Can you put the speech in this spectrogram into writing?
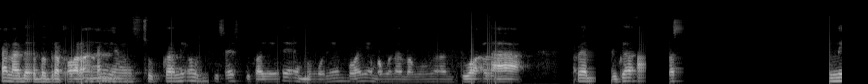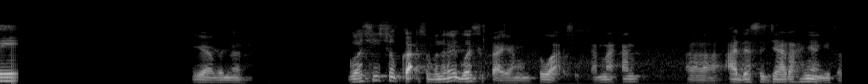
Kan ada beberapa orang kan Hmm. yang suka nih, oh saya sukanya itu yang bangunnya pokoknya yang bangunan-bangunan tua lah. Tapi ada juga ini. Iya benar. Gua sih suka sebenarnya gua suka yang tua sih karena kan eh, ada sejarahnya gitu.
